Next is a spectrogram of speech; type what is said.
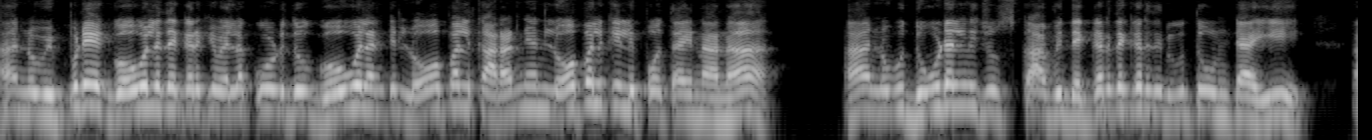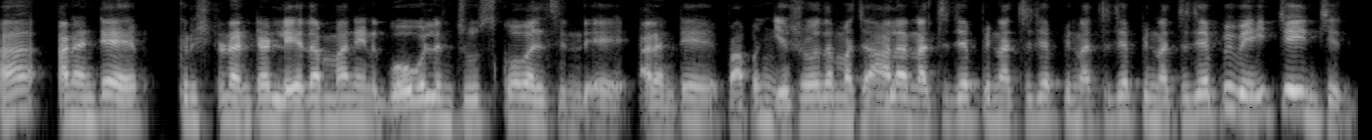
నువ్వు ఇప్పుడే గోవుల దగ్గరికి వెళ్ళకూడదు. గోవులు అంటే లోపలికి అరణ్యం లోపలికి వెళ్ళిపోతాయి నానా. ఆ, నువ్వు దూడల్ని చూసుకో అవి దగ్గర దగ్గర తిరుగుతూ ఉంటాయి. ఆ, అని అంటే కృష్ణుడు అంటాడు లేదమ్మా నేను గోవులను చూసుకోవాల్సిందే. అని అంటే పాపం యశోదమ్మ చాలా నచ్చజెప్పి నచ్చజెప్పి నచ్చజెప్పి నచ్చజెప్పి వెయిట్ చేయించింది.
